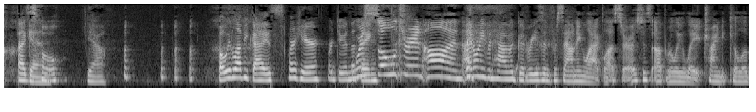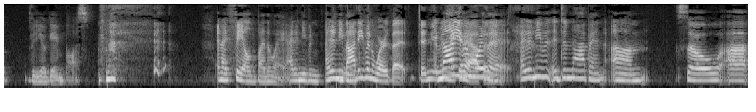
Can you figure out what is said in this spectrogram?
again. so, yeah. But we love you guys. We're here. We're doing the We're thing. soldiering on. I don't even have a good reason for sounding lackluster. I was just up really late trying to kill a video game boss. and I failed, by the way. I didn't even. I didn't even. Not even worth it. Didn't even. Not even worth it. I didn't even. It didn't happen. Um. So, uh,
